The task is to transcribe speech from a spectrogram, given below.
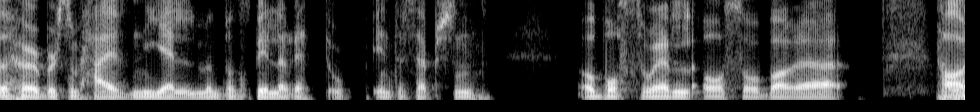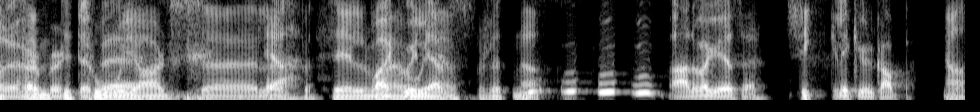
eh, Herbert som heiv den hjelmen på en spiller rett opp interception, og Boswell, og så bare tar Herbert det 52 med- yards uh, Ja. til Mike Williams. Williams. på slutten. Ja. Ja, det var gøy å se. Skikkelig kul kamp. Ja,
